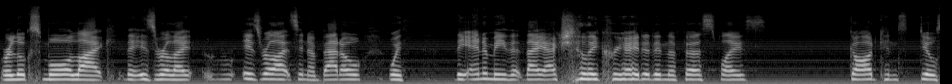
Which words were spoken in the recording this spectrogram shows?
Or it looks more like the Israelite, Israelites in a battle with the enemy that they actually created in the first place, God can still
